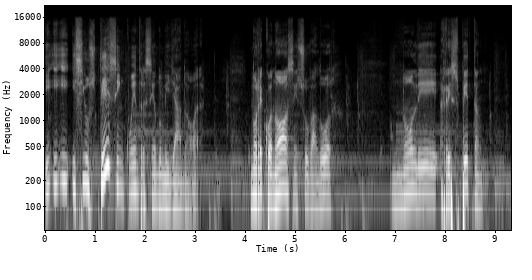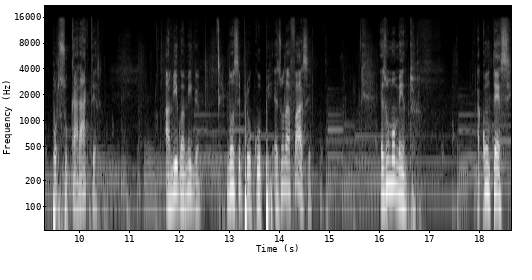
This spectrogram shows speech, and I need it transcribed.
e, e, e se você se encontra sendo humilhado agora, não reconhecem seu valor, não lhe respeitam por seu caráter, amigo, amiga, não se preocupe, é uma fase, é um momento. Acontece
